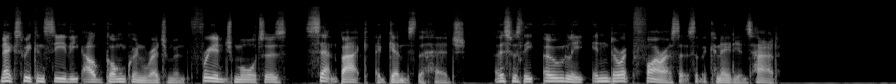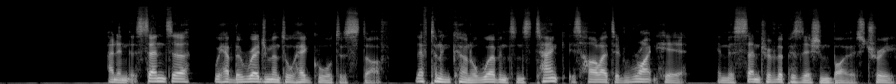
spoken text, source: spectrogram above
Next, we can see the Algonquin Regiment 3 inch mortars set back against the hedge. And this was the only indirect fire assets that the Canadians had. And in the centre, we have the regimental headquarters staff. Lieutenant Colonel Worthington's tank is highlighted right here in the centre of the position by this tree.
